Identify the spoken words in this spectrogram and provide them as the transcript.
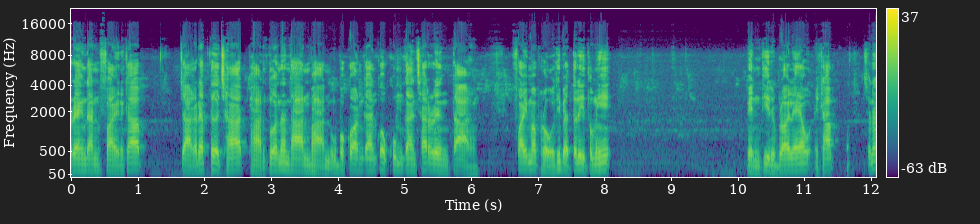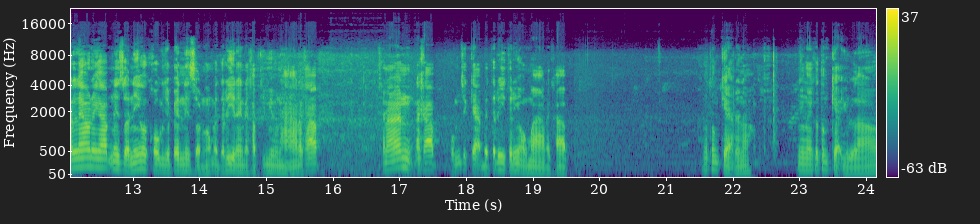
แรงดันไฟนะครับ จากอะแดปเตอร์ชาร์จ ผ่านตัวต้านทานผ่านอุปกรณ์การควบคุมการชาร์จอะไรต่างๆไฟมาโผล่ที่แบตเตอรี่ตรงนี้ เป็นที่เรียบร้อยแล้วนะครับ ฉะนั้นแล้วนะครับในส่วนนี้ก็คงจะเป็นในส่วนของแบตเตอรี่นะครับที่มีปัญหานะครับ ฉะนั้นนะครับผมจะแกะแบตเตอรี่ตัวนี้ออกมานะครับเราต้องแกะแล้วเนาะยังไงก็ต้องแกะอยู่แล้ว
